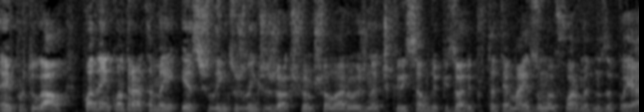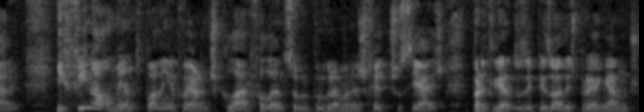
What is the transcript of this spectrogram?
em Portugal. Podem encontrar também esses links, os links dos jogos que vamos falar hoje na descrição do episódio, portanto é mais uma forma de nos apoiarem. E finalmente podem apoiar-nos, claro, falando sobre o programa nas redes sociais, partilhando os episódios para ganharmos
